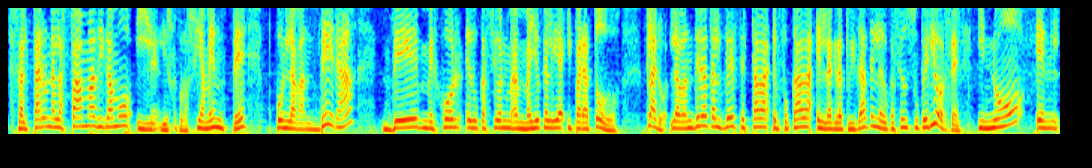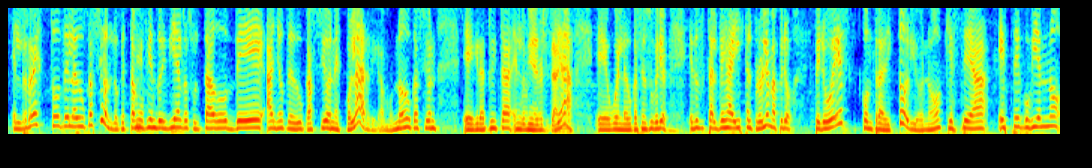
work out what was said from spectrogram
saltaron a la fama, digamos, y, Sí. y reconocidamente con la bandera de mejor educación, ma- mayor calidad y para todos. Claro, la bandera tal vez estaba enfocada en la gratuidad en la educación superior Sí. y no en el resto de la educación. Lo que estamos Sí. viendo hoy día es el resultado de años de educación escolar, digamos, no educación eh, gratuita en la universidad eh, o en la educación superior. Entonces tal vez ahí está el problema, pero, pero es contradictorio, ¿no? Que sea este gobierno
